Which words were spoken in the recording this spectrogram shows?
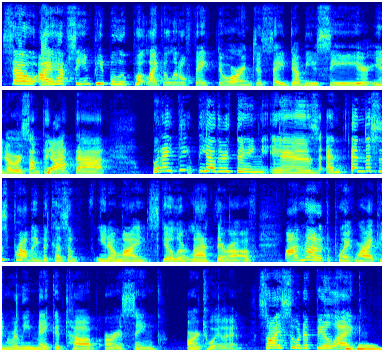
So I have seen people who put like a little fake door and just say WC or you know or something yeah. like that. But I think the other thing is and and this is probably because of, you know, my skill or lack thereof. I'm not at the point where I can really make a tub or a sink or a toilet. So I sort of feel like mm-hmm.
